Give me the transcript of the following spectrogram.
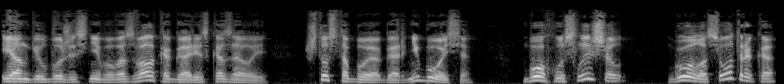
и ангел Божий с неба возвал к Агаре и сказал ей, что с тобой, Агарь, не бойся. Бог услышал голос отрока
